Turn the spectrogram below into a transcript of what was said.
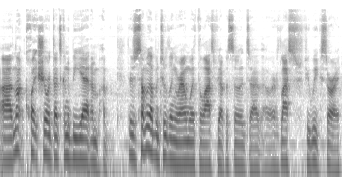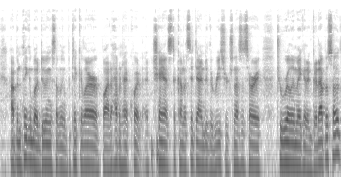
Uh, I'm not quite sure what that's going to be yet. I'm, I'm, there's something I've been tootling around with the last few episodes, uh, or last few weeks, sorry. I've been thinking about doing something in particular, but I haven't had quite a chance to kind of sit down and do the research necessary to really make it a good episode.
